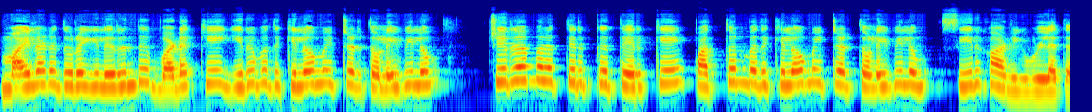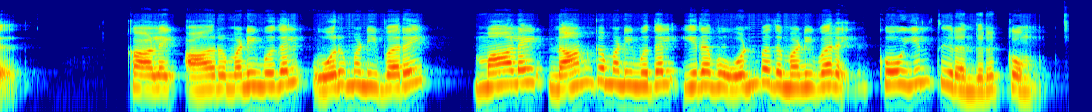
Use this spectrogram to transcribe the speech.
மயிலாடுதுறையிலிருந்து வடக்கே இருபது கிலோமீட்டர் தொலைவிலும் சிதம்பரத்திற்கு தெற்கே பத்தொன்பது கிலோமீட்டர் தொலைவிலும் சீர்காழி உள்ளது காலை ஆறு மணி முதல் ஒரு மணி வரை மாலை நான்கு மணி முதல் இரவு ஒன்பது மணி வரை கோயில் திறந்திருக்கும்.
